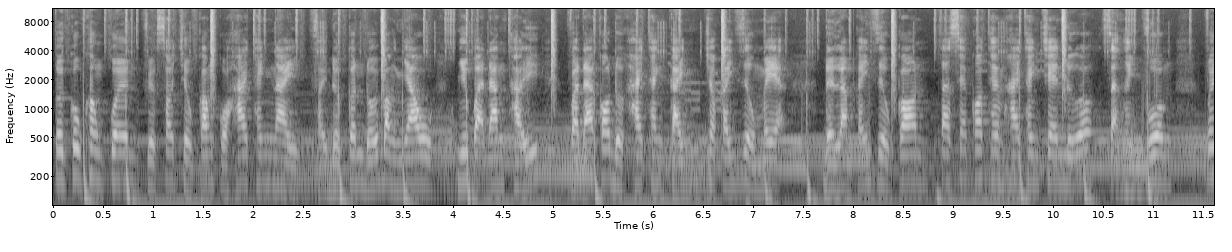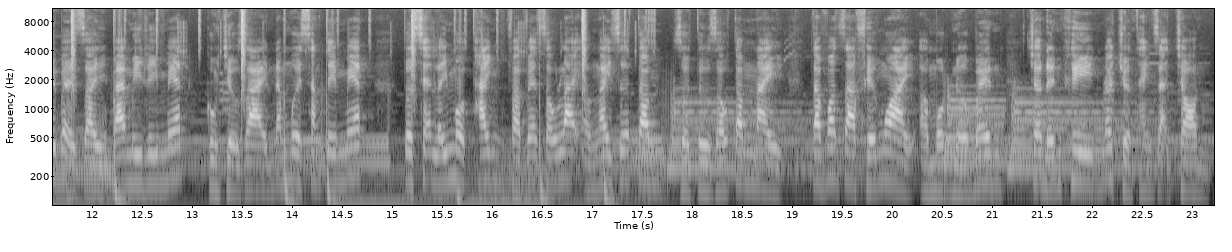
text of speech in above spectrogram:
Tôi cũng không quên việc so chiều cong của hai thanh này phải được cân đối bằng nhau như bạn đang thấy và đã có được hai thanh cánh cho cánh diều mẹ. Để làm cánh diều con, ta sẽ có thêm hai thanh tre nữa dạng hình vuông với bề dày 3mm cùng chiều dài 50cm. Tôi sẽ lấy một thanh và vẽ dấu lại ở ngay giữa tâm, rồi từ dấu tâm này, ta vót ra phía ngoài ở một nửa bên, cho đến khi nó chuyển thành dạng tròn.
